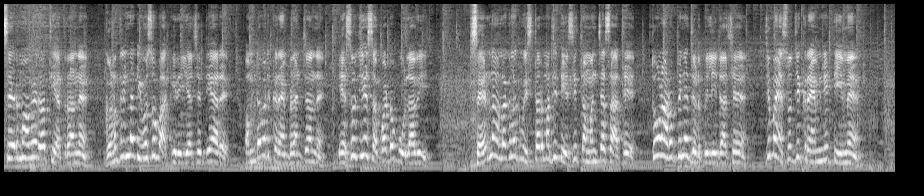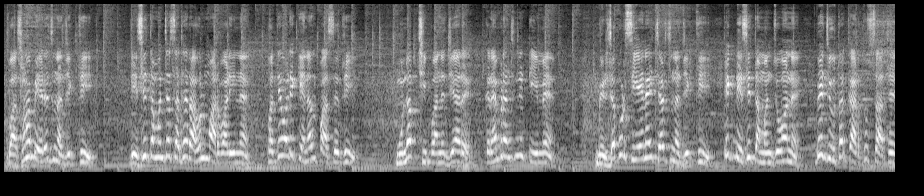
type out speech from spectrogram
શહેરમાં હવે રથયાત્રાને ગણતરીના દિવસો બાકી રહ્યા છે ત્યારે અમદાવાદ ક્રાઇમ બ્રાન્ચ અને એસઓજીએ સપાટો બોલાવી શહેરના અલગ અલગ વિસ્તારમાંથી દેશી તમંચા સાથે ત્રણ આરોપીને ઝડપી લીધા છે, જેમાં એસઓજી ક્રાઇમની ટીમે વાસણા બેરેજ નજીકથી દેશી તમંચા સાથે રાહુલ મારવાડીને ફતેવાડી કેનલ પાસેથી મુનફ છીપાને જ્યારે ક્રાઇમ બ્રાન્ચની ટીમે મિર્ઝાપુર સીએનઆઈ ચર્ચ નજીકથી એક દેશી તમંચો અને બે જીવતા કારતૂસ સાથે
